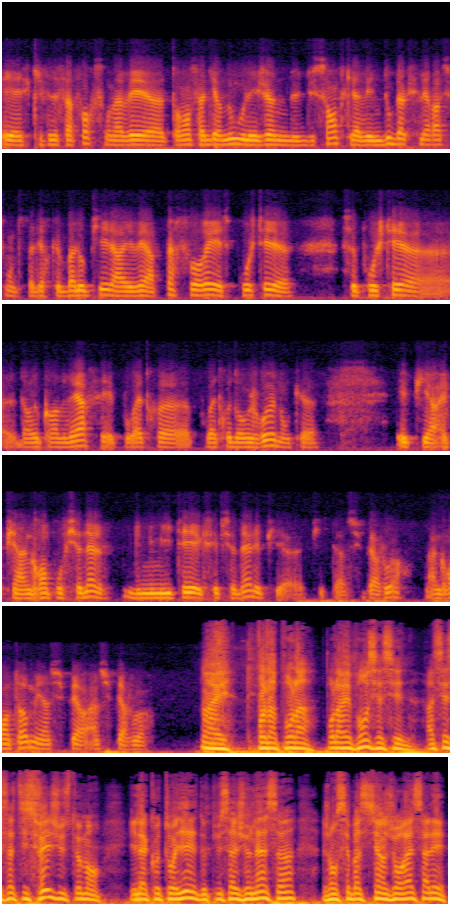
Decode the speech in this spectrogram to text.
Et ce qui faisait sa force, on avait euh, tendance à dire, nous, les jeunes du, centre, qu'il avait une double accélération. C'est-à-dire que balle au pied, il arrivait à perforer et se projeter, se projeter dans le camp adverse et pour être, pour être dangereux. Donc, et, puis, un- et puis un grand professionnel, d'une humilité exceptionnelle. Et puis, euh, puis c'était un super joueur. Un grand homme et un super, un super joueur. Ouais, voilà pour la, pour la réponse, Yacine. Assez satisfait, justement. Il a côtoyé depuis sa jeunesse hein, Jean-Sébastien Jaurès. Allez,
